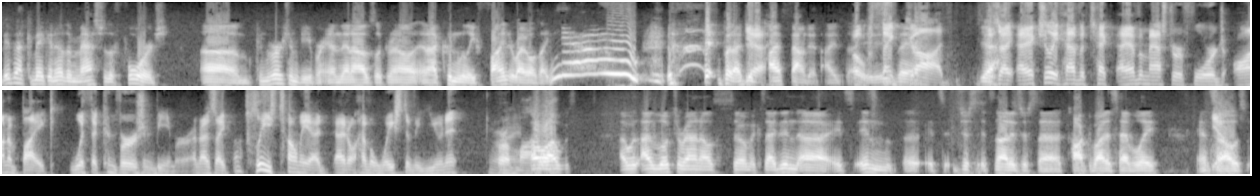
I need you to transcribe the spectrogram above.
maybe I could make another Master of the Forge. Um, conversion beamer, and then I was looking around and I couldn't really find it right. I was like, no, but I did. Yeah. I found it. I, Oh, it is thank there. God. Yeah. Because I, I actually have a tech, I have a Master of Forge on a bike with a conversion beamer, and I was like, please tell me I, I don't have a waste of a unit or a Right. model. Oh, I was. I, was, I looked around. I was so because I didn't. Uh, it's in. Uh, it's just. It's not as just uh, talked about as heavily, and so Yeah. I was.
